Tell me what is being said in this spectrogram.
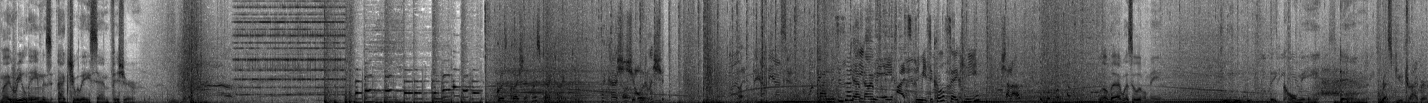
My real name is actually Sam Fisher. Good question. Where's that coming? That guy should shoot. Can I shoot? Um, this is not Okay, I'm. GTA High School Musical, so can you shut up? Well, that was a little mean. they call me Dan Rescue Driver.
